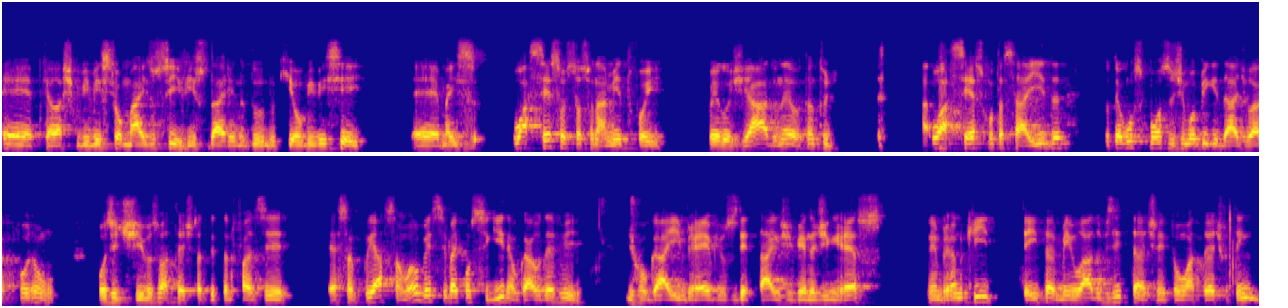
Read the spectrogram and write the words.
é, porque ela acho que vivenciou mais o serviço da arena do, do que eu vivenciei. É, mas o acesso ao estacionamento foi, foi elogiado, né? Tanto o acesso quanto a saída. Então, tem alguns pontos de mobilidade lá que foram positivos. O Atlético está tentando fazer essa ampliação. Vamos ver se vai conseguir, né? O Galo deve divulgar em breve os detalhes de venda de ingressos. Lembrando que tem também o lado visitante, né? Então o Atlético tem,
